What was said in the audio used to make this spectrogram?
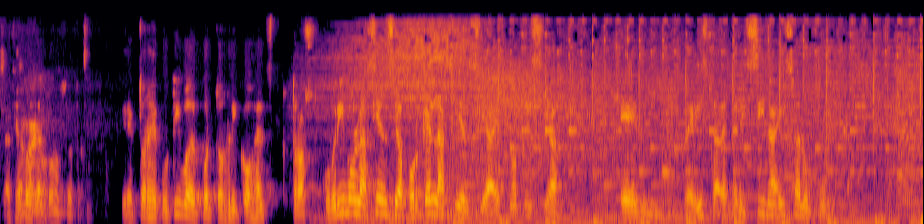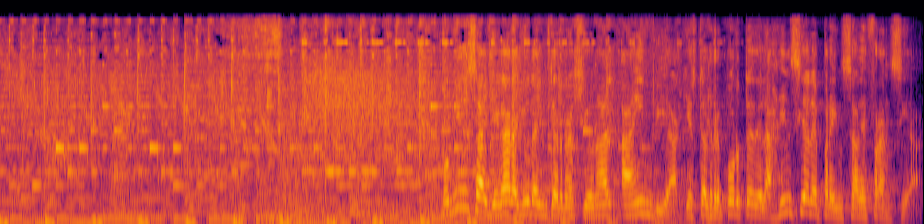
Gracias por estar con nosotros. Director Ejecutivo de Puerto Rico Health Trust. Cubrimos la ciencia porque la ciencia es noticia en Revista de Medicina y Salud Pública. Comienza a llegar ayuda internacional a India. Aquí está el reporte de la agencia de prensa de Francia.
